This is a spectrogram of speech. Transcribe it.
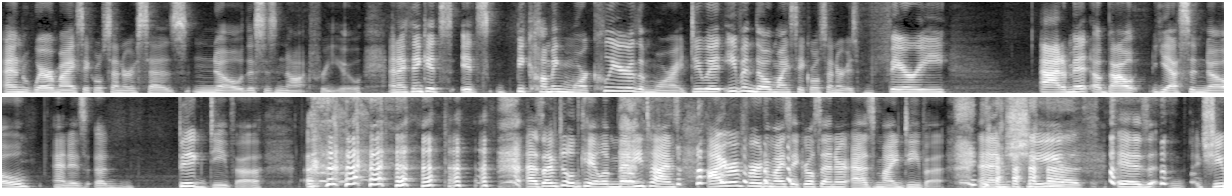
and where my sacral center says no this is not for you. And i think it's it's becoming more clear the more i do it even though my sacral center is very adamant about yes and no and is a big diva as I've told Kayla many times, I refer to my sacral center as my diva. And Yes. she is she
